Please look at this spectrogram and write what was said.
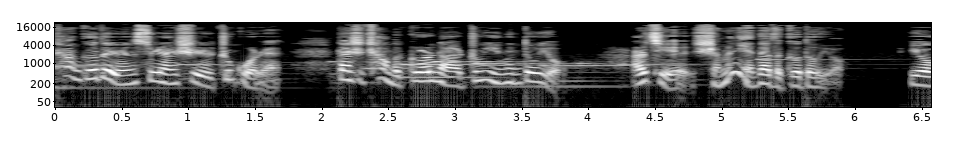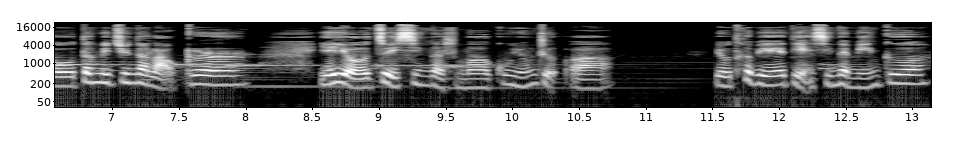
唱歌的人虽然是中国人，但是唱的歌呢中英文都有，而且什么年代的歌都有，有邓丽君的老歌，也有最新的什么《孤勇者》。有特别典型的民歌，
